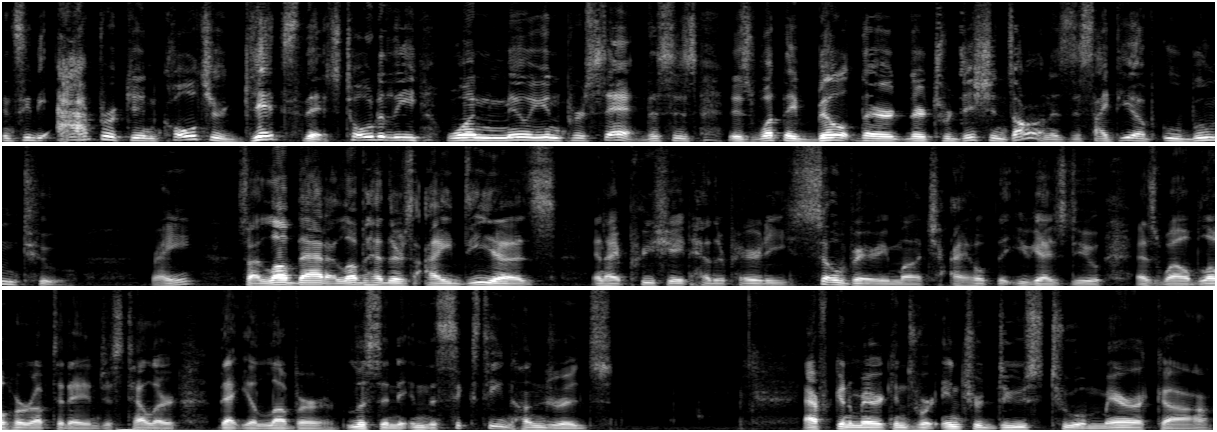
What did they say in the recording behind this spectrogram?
And see, the African culture gets this totally one million percent. This is, is what they built their, their traditions on, is this idea of Ubuntu, right? So I love that. I love Heather's ideas and I appreciate Heather Parady so very much. I hope that you guys do as well. Blow her up today and just tell her that you love her. Listen, in the 1600s, African Americans were introduced to America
